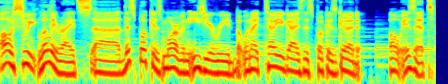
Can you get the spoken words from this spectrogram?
Oh, sweet. Lily writes, uh, This book is more of an easier read, but when I tell you guys this book is good, oh, is it?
